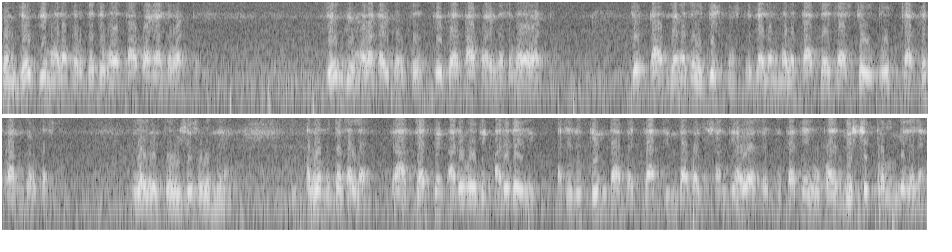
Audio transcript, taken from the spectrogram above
पण जग जे मला करतं ते मला ताप आहे असं वाटतं. जग जे मला काय करतं ते त्या ताप आहेत असं मला वाटतं. जग ताप देण्याचा उद्देश नसतो. ज्याला मला ताप द्यायचा असतो तो त्याचं काम करत असतो. जाऊ दे तो विषय सोडून द्या. आपला मुद्दा चाललाय. की आध्यात्मिक आदिभौतिक आदिदैवी असे जे तीन ताप आहेत त्या तीन तापाची शांती हवी असेल तर त्याचे उपाय निश्चित ठरून गेलेला आहे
